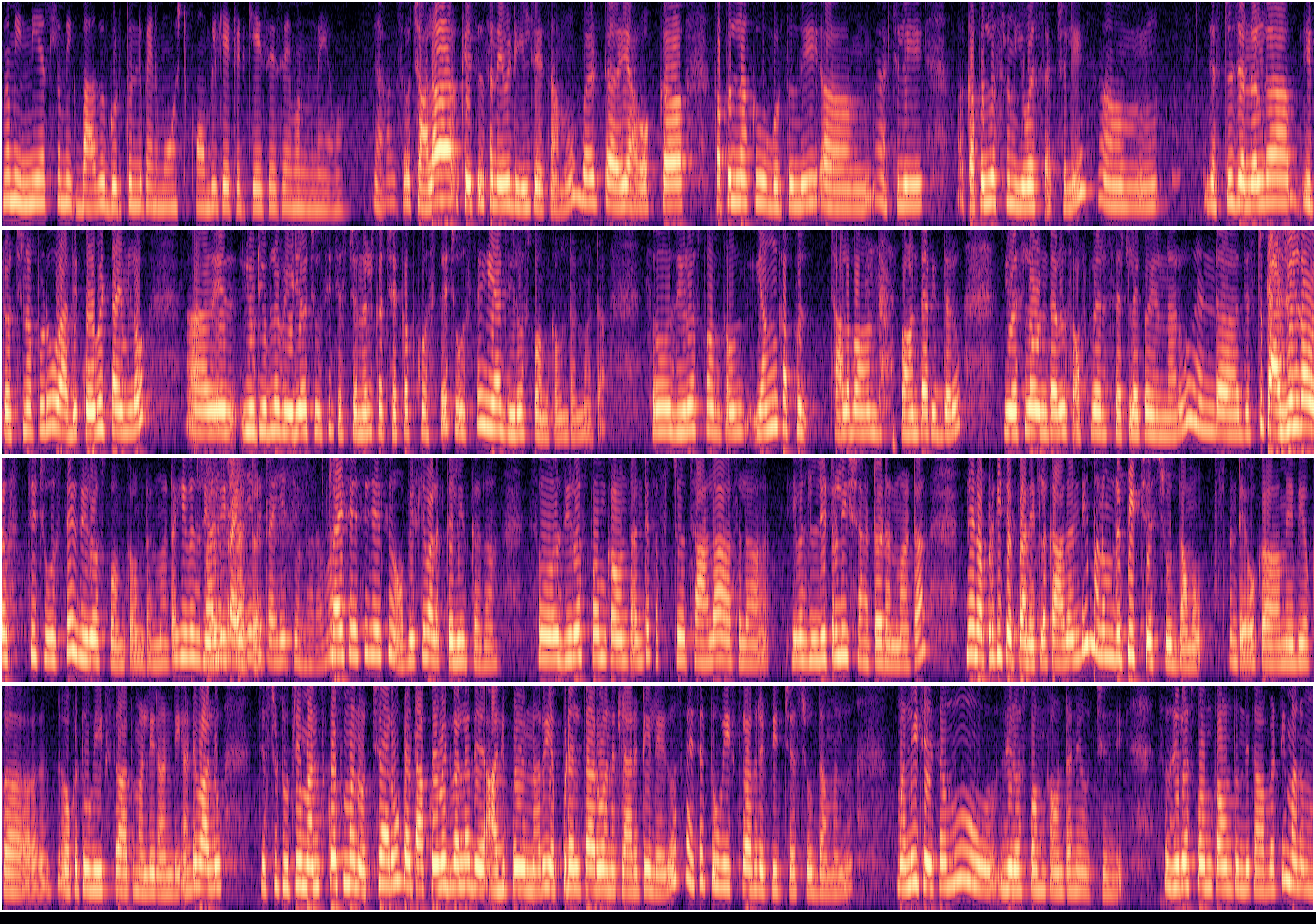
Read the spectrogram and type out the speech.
Ma'am ఇన్ని ఇయర్స్లో మీకు బాగా గుర్తుండిపోయిన మోస్ట్ కాంప్లికేటెడ్ కేసెస్ ఏమైనా ఉన్నాయా యా సో చాలా కేసెస్ అనేవి డీల్ చేసాము బట్ uh, యా ఒక్క కపుల్ నాకు గుర్తుంది. Actually couple was from US actually just జనరల్గా ఇటు వచ్చినప్పుడు అది కోవిడ్ టైంలో యూట్యూబ్లో వీడియో చూసి జస్ట్ జనరల్గా చెకప్కి వస్తే చూస్తే ఈ హ్యాడ్ జీరో స్పర్మ్ కౌంట్ అనమాట so zero sperm count young couple చాలా బాగుంట బాగుంటారు ఇద్దరు. యుఎస్లో ఉంటారు సాఫ్ట్వేర్ సెటిల్ అయిపోయి ఉన్నారు అండ్ జస్ట్ క్యాజువల్గా వచ్చి చూస్తే జీరో స్పర్మ్ కౌంట్ అనమాట హీ వాజ్ రియలీ ట్రై చేసి చేసి ఉన్నారా? ట్రై చేసి చేసి ఆబ్వియస్లీ వాళ్ళకి తెలియదు కదా. సో జీరో స్పర్మ్ కౌంట్ అంటే ఫస్ట్ చాలా అసలు హీ వాజ్ లిటరలీ షాటర్డ్ అనమాట నేను అప్పటికి చెప్పాను ఇట్లా కాదండి మనం రిపీట్ చేసి చూద్దాము. అంటే ఒక మేబీ ఒక ఒక టూ వీక్స్ తర్వాత మళ్ళీ రండి. అంటే వాళ్ళు జస్ట్ టూ త్రీ మంత్స్ కోసం అని వచ్చారు బట్ ఆ కోవిడ్ వల్ల ఆగిపోయి ఉన్నారు ఎప్పుడు వెళ్తారు అనే క్లారిటీ లేదు. సో అయితే టూ వీక్స్ తర్వాత రిపీట్ చేసి చూద్దామన్నా. మళ్ళీ చేసాము జీరో స్పర్మ్ కౌంట్ అనే వచ్చింది. సో జీరో స్పర్మ్ కౌంట్ ఉంది కాబట్టి మనం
